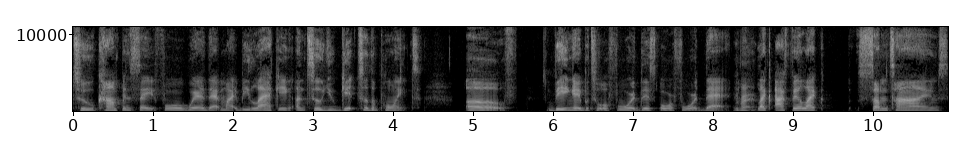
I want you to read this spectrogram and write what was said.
to compensate for where that might be lacking until you get to the point of being able to afford this or afford that. Right. Like I feel like sometimes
